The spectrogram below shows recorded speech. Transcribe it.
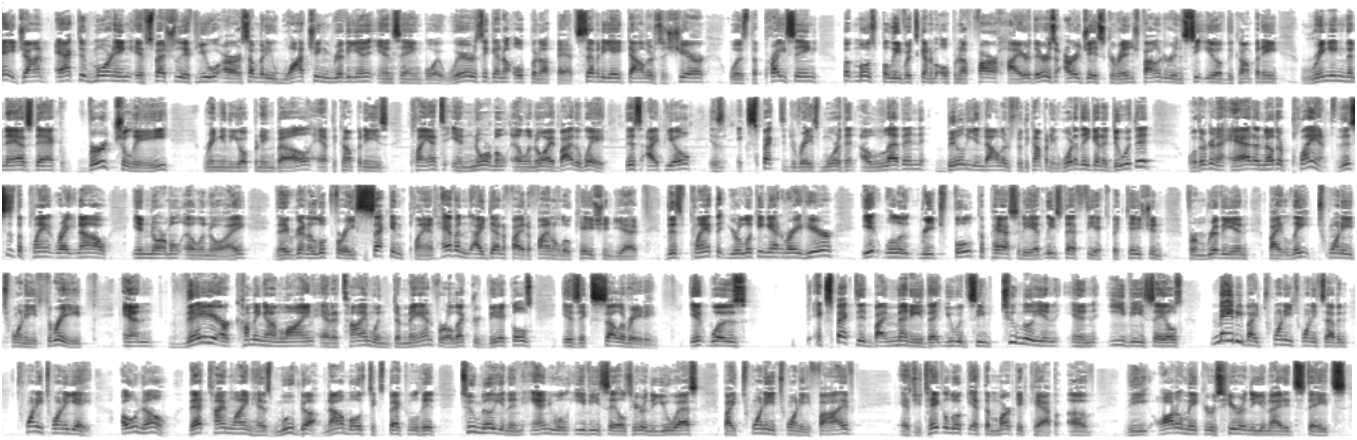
Hey, John, active morning, especially if you are somebody watching Rivian and saying, boy, where is it going to open up at? $78 a share was the pricing, but most believe it's going to open up far higher. There's RJ Scaringe, founder and CEO of the company, ringing the NASDAQ virtually ringing the opening bell at the company's plant in Normal, Illinois. By the way, this IPO is expected to raise more than $11 billion for the company. What are they going to do with it? Well, they're going to add another plant. This is the plant right now in Normal, Illinois. They're going to look for a second plant. Haven't identified a final location yet. This plant that you're looking at right here, it will reach full capacity. At least that's the expectation from Rivian by late 2023. And they are coming online at a time when demand for electric vehicles is accelerating. It was expected by many that you would see 2 million in EV sales maybe by 2027, 2028. Oh no, that timeline has moved up. Now most expect we'll hit 2 million in annual EV sales here in the US by 2025. As you take a look at the market cap of the automakers here in the United States,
